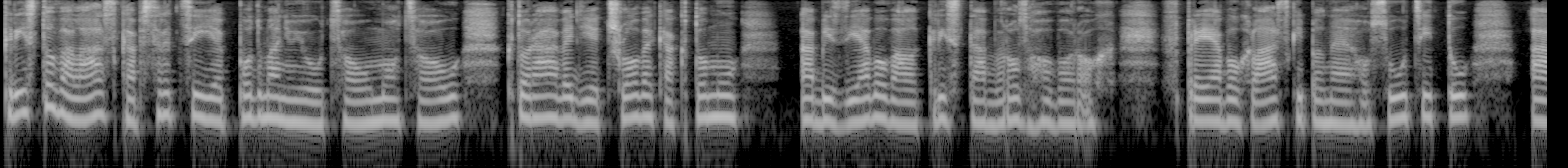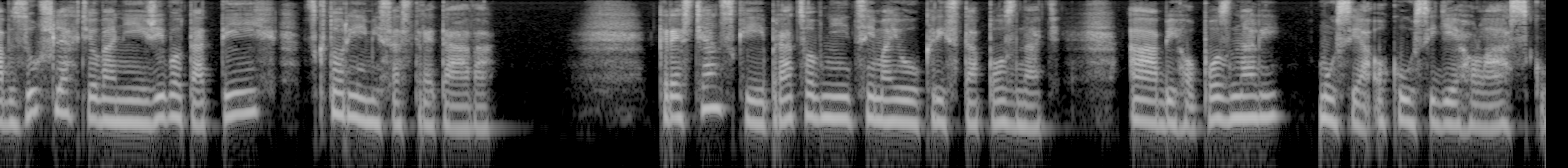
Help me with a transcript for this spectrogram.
Kristova láska v srdci je podmaňujúcou mocou, ktorá vedie človeka k tomu, aby zjavoval Krista v rozhovoroch, v prejavoch lásky plného súcitu a v zušľachťovaní života tých, s ktorými sa stretáva. Kresťanskí pracovníci majú Krista poznať a aby ho poznali, musia okúsiť jeho lásku.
